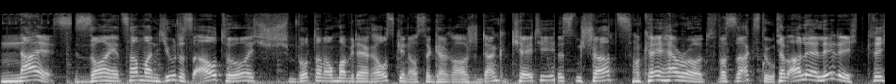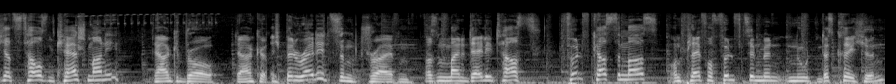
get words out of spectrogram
Nice. So, jetzt haben wir ein gutes Auto. Ich würde dann auch mal wieder rausgehen aus der Garage. Danke, Katie. Bist ein Schatz. Okay, Harold, was sagst du? Ich habe alle erledigt. Kriege ich jetzt 1000 Cash Money? Danke, Bro. Danke. Ich bin ready zum Driven. Was sind meine Daily Tasks? 5 Customers und Play for 15 Minuten. Das kriege ich hin.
